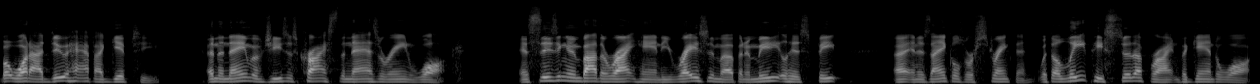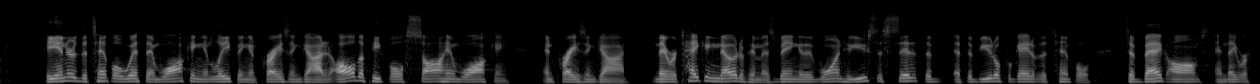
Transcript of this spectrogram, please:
but what I do have I give to you. In the name of Jesus Christ the Nazarene, walk. And seizing him by the right hand, he raised him up, and immediately his feet uh, and his ankles were strengthened. With a leap, he stood upright and began to walk. He entered the temple with them, walking and leaping and praising God. And all the people saw him walking and praising God. And they were taking note of him as being the one who used to sit at the, at the beautiful gate of the temple to beg alms, and they were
